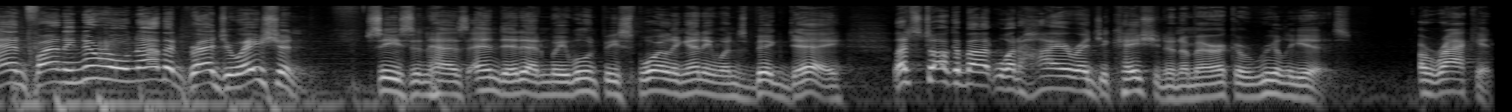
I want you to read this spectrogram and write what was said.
And finally, new rule now that graduation season has ended and we won't be spoiling anyone's big day. Let's talk about what higher education in America really is a racket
